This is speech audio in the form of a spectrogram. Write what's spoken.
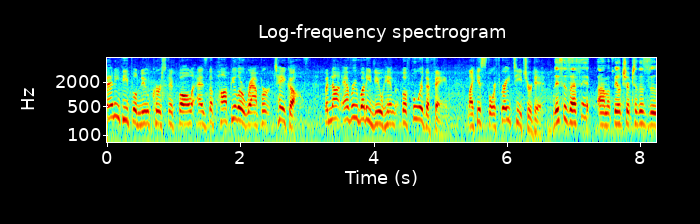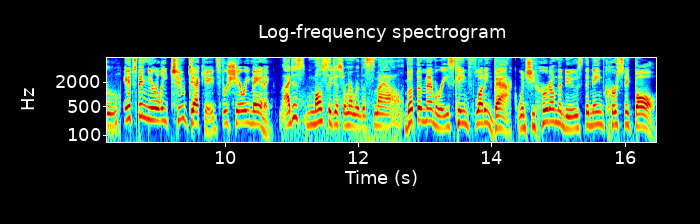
Many people knew Kirsnick Ball as the popular rapper Takeoff, but not everybody knew him before the fame, like his fourth grade teacher did. This is us at um, a field trip to the zoo. It's been nearly two decades for Sherry Manning. I just mostly just remember the smile. But the memories came flooding back when she heard on the news the name Kirsnick Ball,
